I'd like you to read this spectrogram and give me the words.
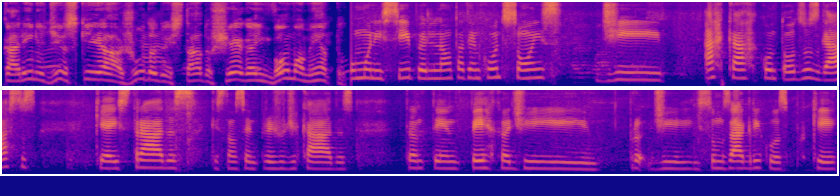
Karine diz que a ajuda do Estado chega em bom momento. O município ele não está tendo condições de arcar com todos os gastos, que é estradas que estão sendo prejudicadas, estão tendo perca de, de insumos agrícolas, porque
